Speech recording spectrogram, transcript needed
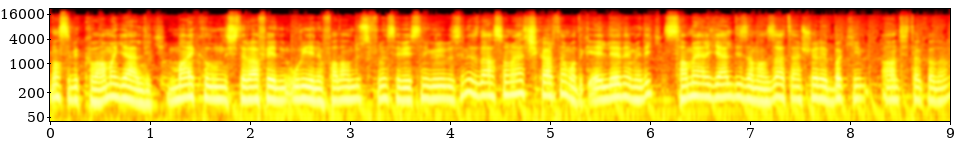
Nasıl bir kıvama geldik. Michael'ın işte Rafael'in, Uriel'in falan Lucifer'ın seviyesini görebilirsiniz. Daha Samael çıkartamadık. Elde edemedik. Samael geldiği zaman zaten şöyle bir bakayım. Anti takalım.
